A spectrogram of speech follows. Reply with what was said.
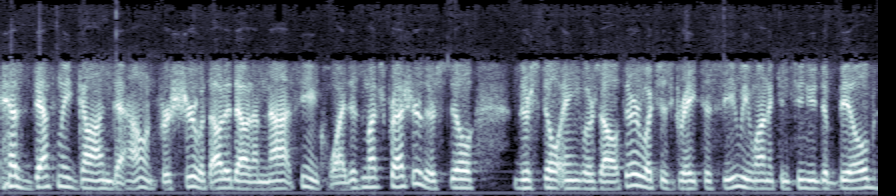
has definitely gone down for sure, without a doubt. I'm not seeing quite as much pressure. There's still there's still anglers out there, which is great to see. We want to continue to build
